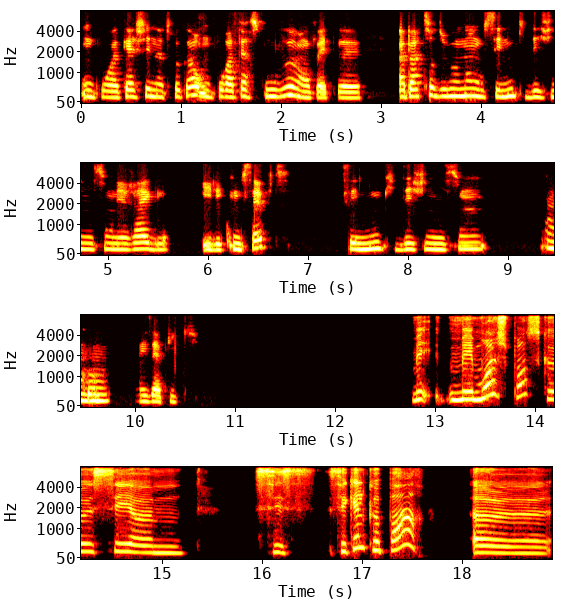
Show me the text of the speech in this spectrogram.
On pourra cacher notre corps, on pourra faire ce qu'on veut en fait. Euh, à partir du moment où c'est nous qui définissons les règles et les concepts, c'est nous qui définissons comment mhm. on les applique. Mais, mais moi, je pense que c'est euh, c'est quelque part euh,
